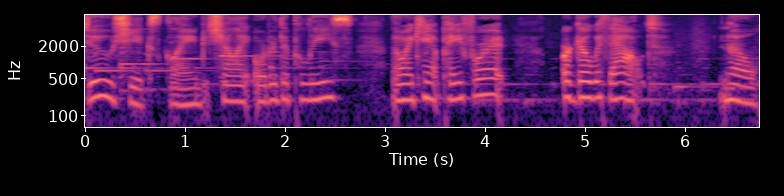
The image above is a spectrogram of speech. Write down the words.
do? she exclaimed. Shall I order the pelisse, though I can't pay for it? or go without. No,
